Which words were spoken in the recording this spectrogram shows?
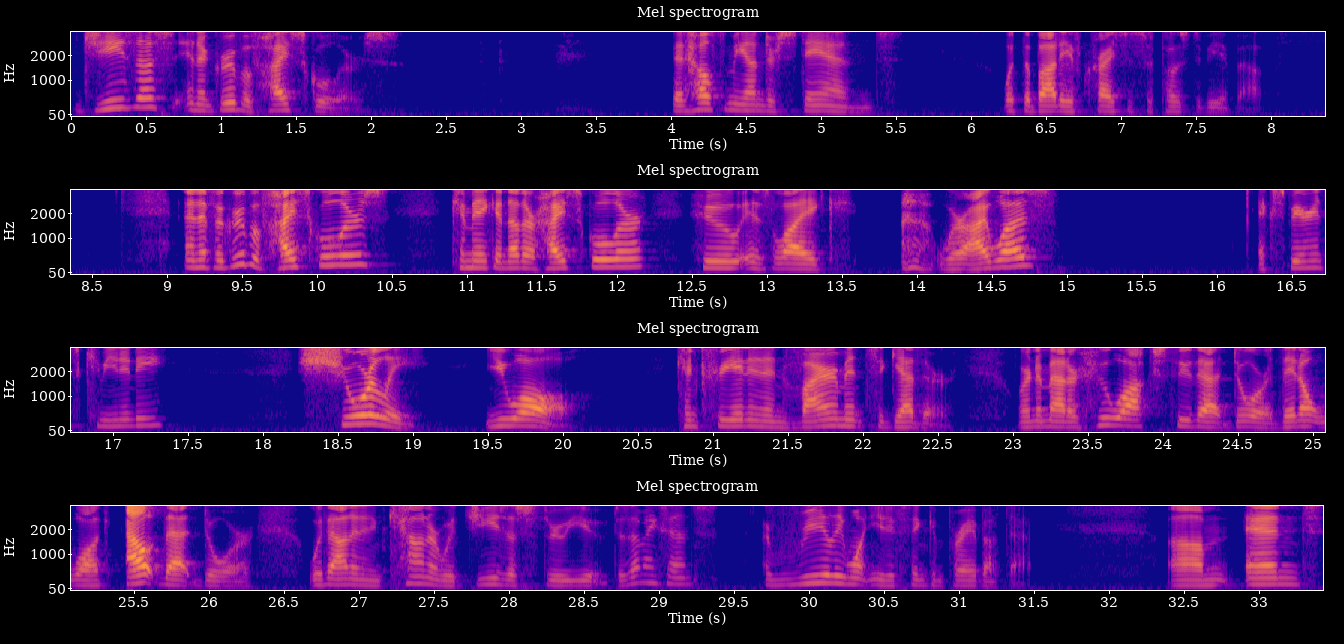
Jesus in a group of high schoolers that helped me understand what the body of Christ is supposed to be about. And if a group of high schoolers can make another high schooler who is like where I was, experience community, surely you all can create an environment together where no matter who walks through that door, they don't walk out that door without an encounter with Jesus through you. Does that make sense? I really want you to think and pray about that. Um, and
